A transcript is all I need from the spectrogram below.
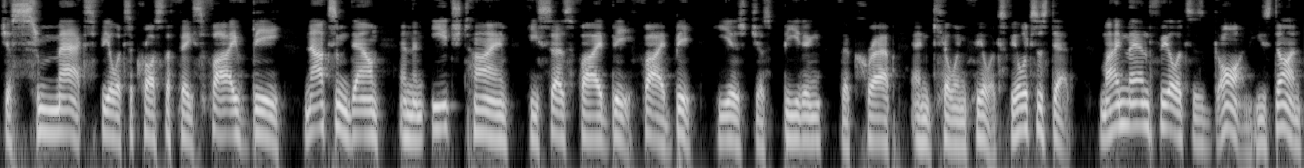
just smacks Felix across the face, 5B, knocks him down. And then each time he says 5B, 5B, he is just beating the crap and killing Felix. Felix is dead. My man Felix is gone. He's done.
